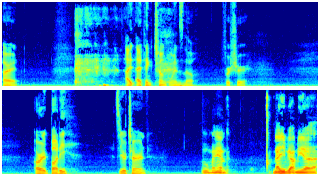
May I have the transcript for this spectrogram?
All right. I I think Chunk wins though, for sure. All right, buddy. It's your turn. Oh man, now you've got me uh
